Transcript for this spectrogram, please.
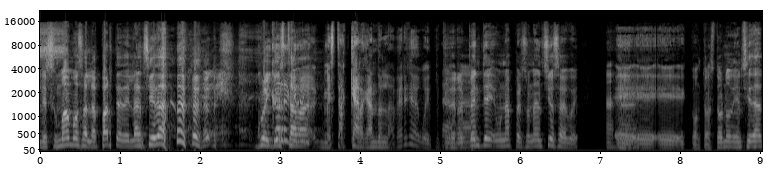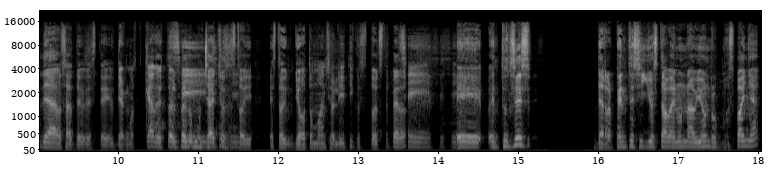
le sumamos a la parte de la ansiedad. Güey, yo estaba, me está cargando la verga, güey, porque de repente una persona ansiosa, güey. Eh, eh, eh, con trastorno de ansiedad ya, o sea, de- este, diagnosticado y todo el Sí, pedo, muchachos, sí, estoy, estoy, yo tomo ansiolíticos y todo este pedo. Sí, sí, sí. Entonces, de repente, si yo estaba en un avión rumbo a España,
